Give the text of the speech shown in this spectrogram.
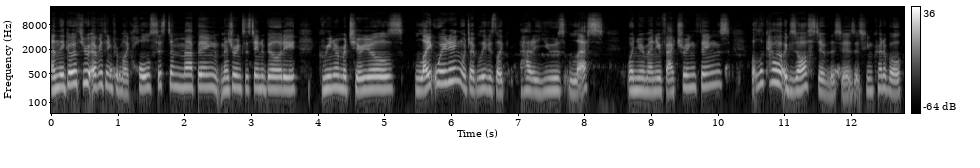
And they go through everything from like whole system mapping measuring sustainability greener materials lightweighting which i believe is like how to use less when you're manufacturing things. But look how exhaustive this is. It's incredible.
